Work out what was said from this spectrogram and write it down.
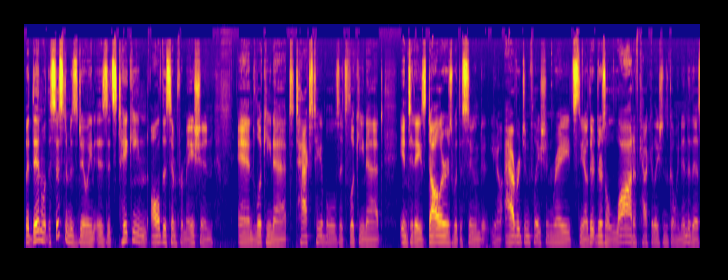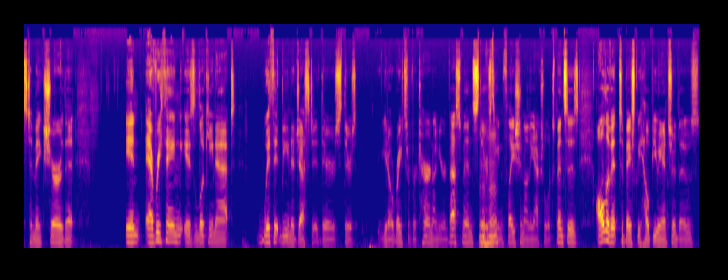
But then what the system is doing is it's taking all this information and looking at tax tables. It's looking at in today's dollars with assumed you know average inflation rates. You know there, there's a lot of calculations going into this to make sure that in everything is looking at with it being adjusted. There's there's you know rates of return on your investments. There's mm-hmm. the inflation on the actual expenses. All of it to basically help you answer those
